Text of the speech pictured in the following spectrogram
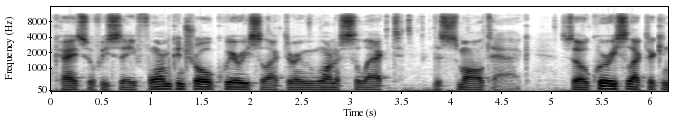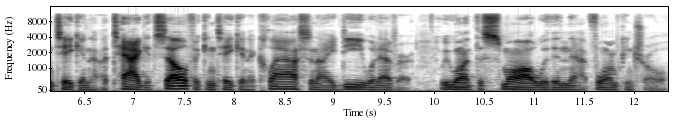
Okay, so if we say form control query selector and we want to select the small tag. So query selector can take in a tag itself, it can take in a class, an ID, whatever. We want the small within that form control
